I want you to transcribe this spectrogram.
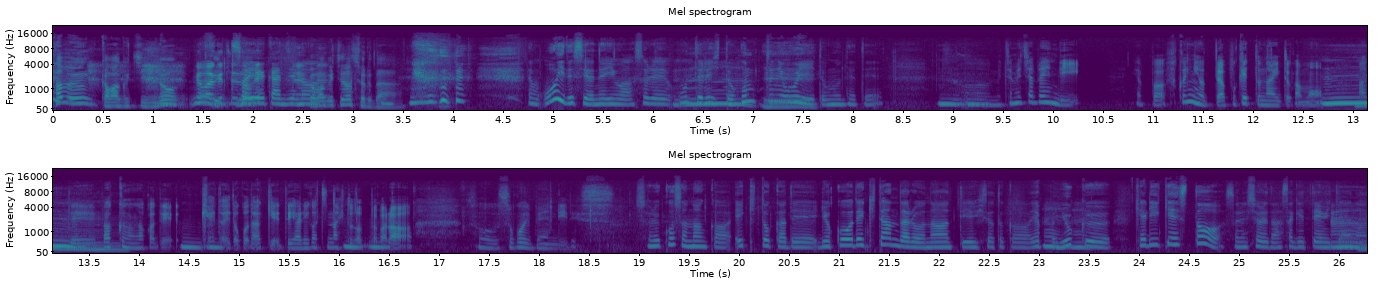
多分ガマ口のガマ口そういう感じの。ガマ口のショルダー。でも多いですよね今。それ持ってる人うん。本当に多いと思ってて。うんうん。めちゃめちゃ便利。やっぱ服によってはポケットないとかもうんあっうん。てバッグの中でうん。携帯どこだっけってやりがちな人だったからそうすごい便利ですそれこそなんか駅とかで旅行で来たんだろうなっていう人とかはやっぱよくキャリーケースとそれショルダー下げてみたいな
